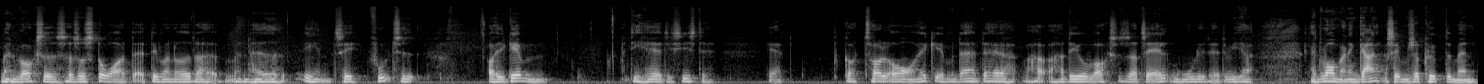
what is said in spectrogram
man voksede sig så stort, at det var noget, der man havde en til fuld tid. Og igennem de her de sidste ja, godt 12 år, ikke? Jamen der, der har, har det jo vokset sig til alt muligt, at vi har, at hvor man engang simpelthen så købte man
